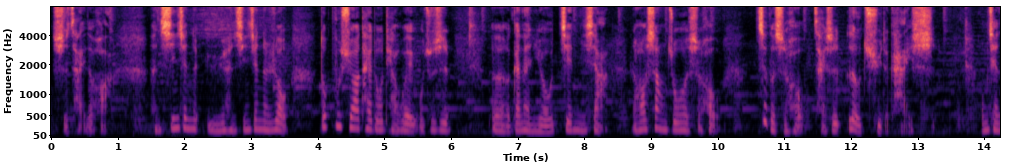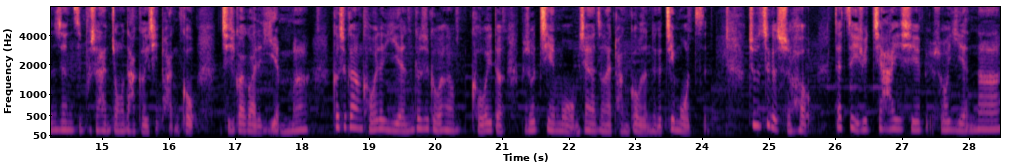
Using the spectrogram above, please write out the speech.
食材的话，很新鲜的鱼，很新鲜的肉。都不需要太多调味，我就是，呃，橄榄油煎一下，然后上桌的时候，这个时候才是乐趣的开始。我们前阵子不是和中央大哥一起团购奇奇怪怪的盐吗？各式各样口味的盐，各式各样口味的，比如说芥末，我们现在正在团购的那个芥末籽，就是这个时候再自己去加一些，比如说盐啊，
